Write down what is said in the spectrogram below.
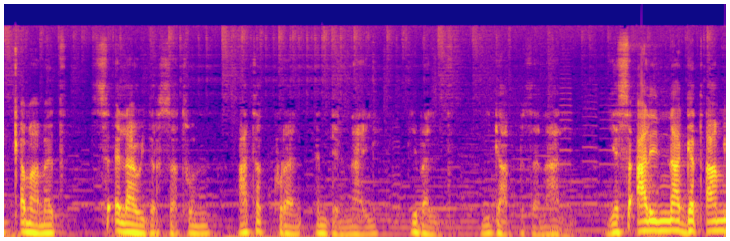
አቀማመጥ ስዕላዊ ድርሰቱን አተኩረን እንድናይ ይበልጥ ይጋብዘናል። የሰዓሊና ገጣሚ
